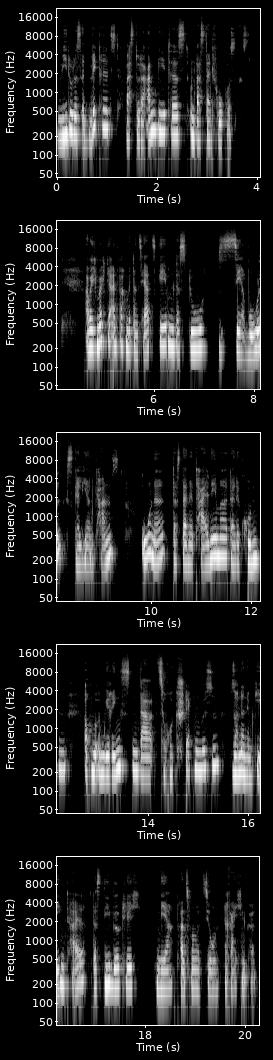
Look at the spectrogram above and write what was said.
wie du das entwickelst, was du da anbietest und was dein Fokus ist. Aber ich möchte dir einfach mit ans Herz geben, dass du sehr wohl skalieren kannst, ohne dass deine Teilnehmer, deine Kunden auch nur im geringsten da zurückstecken müssen, sondern im Gegenteil, dass die wirklich mehr Transformation erreichen können.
